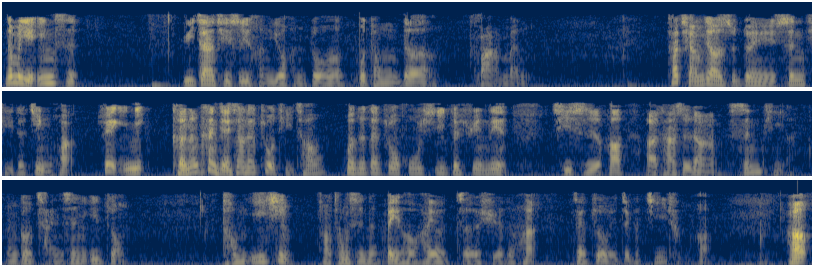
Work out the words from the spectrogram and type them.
那么也因此，瑜伽其实很有很多不同的法门，它强调是对身体的净化。所以你可能看起来像在做体操或者在做呼吸的训练，其实哈啊它是让身体啊能够产生一种。统一性，好，同时呢，背后还有哲学的话，在作为这个基础，哈，好，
